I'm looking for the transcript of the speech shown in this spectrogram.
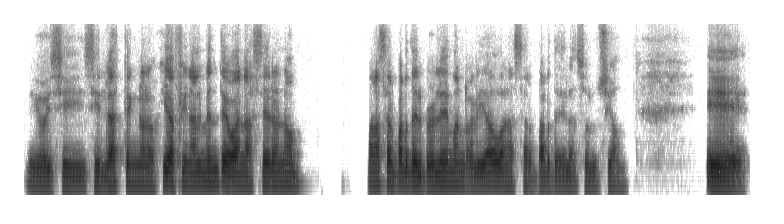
Digo, y si, las tecnologías finalmente van a ser o no, van a ser parte del problema en realidad o van a ser parte de la solución. Eh,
